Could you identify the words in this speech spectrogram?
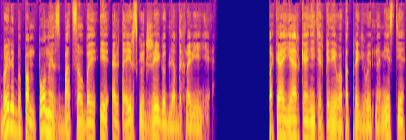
Были бы помпоны, сбацал бы и альтаирскую джейгу для вдохновения. Пока ярко нетерпеливо подпрыгивают на месте,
